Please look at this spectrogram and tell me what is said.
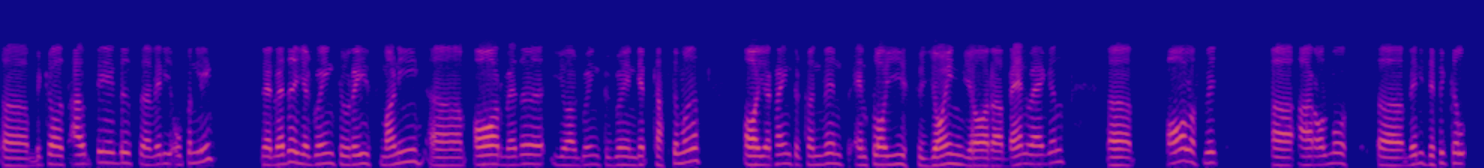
Because I would say this very openly that whether you're going to raise money uh, or whether you are going to go and get customers or you're trying to convince employees to join your uh, bandwagon, uh, all of which uh, are almost uh, very difficult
